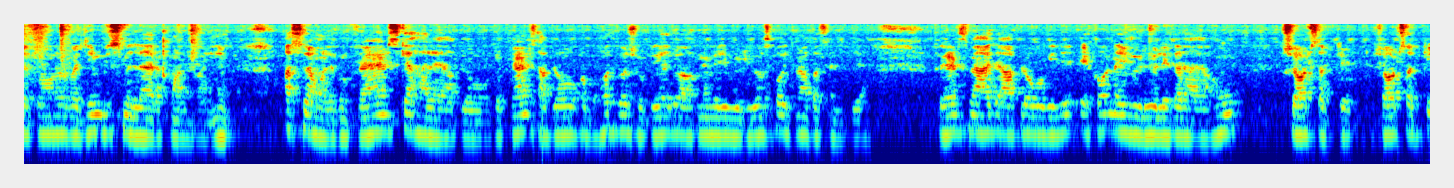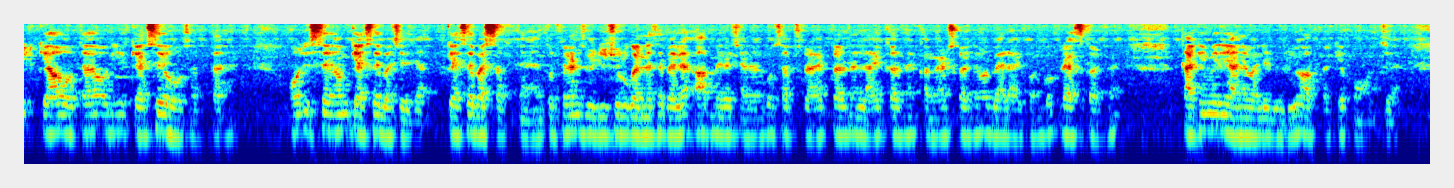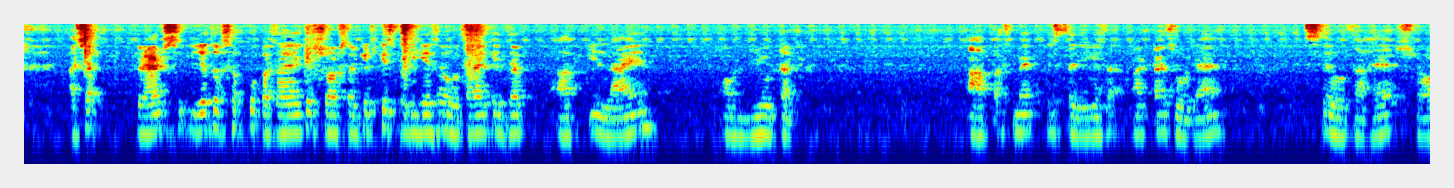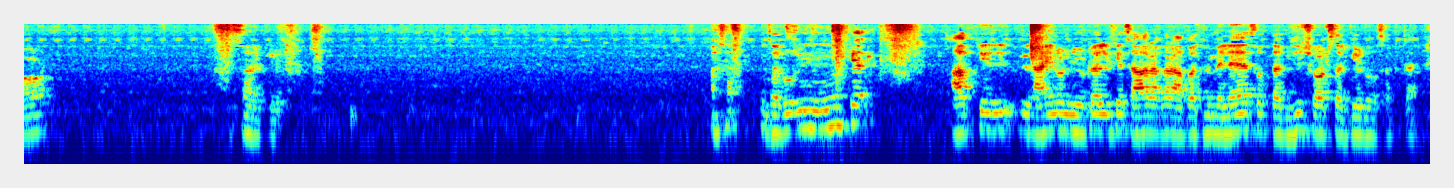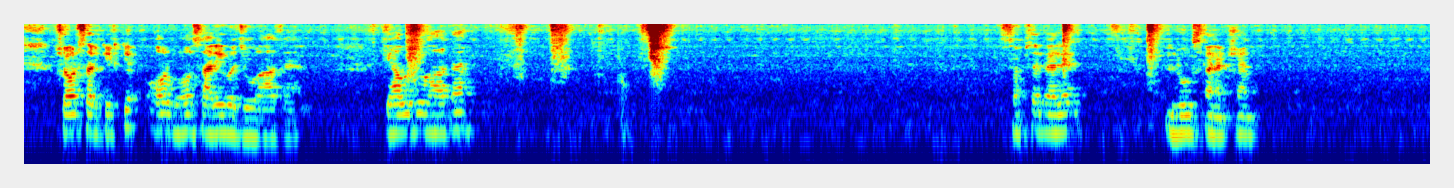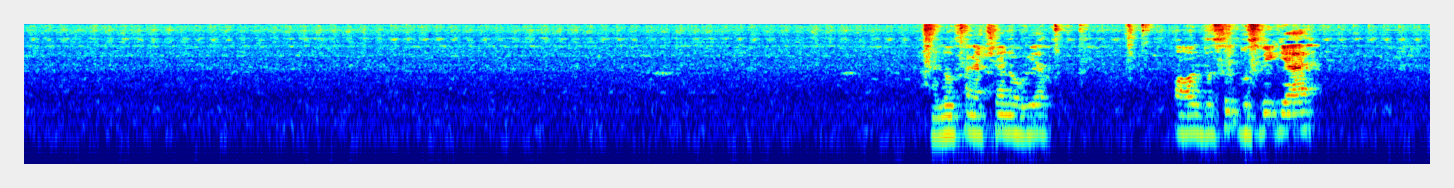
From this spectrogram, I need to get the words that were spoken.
मिनशैतरजीम बसमीम अल्लाम फ्रेंड्स, क्या हाल है आप लोगों के? फ्रेंड्स, आप लोगों का बहुत बहुत शुक्रिया जो आपने मेरी वीडियोस को इतना पसंद किया। फ्रेंड्स, मैं आज आप लोगों के लिए एक और नई वीडियो लेकर आया हूँ, शॉर्ट सर्किट। शॉर्ट सर्किट क्या होता है और ये कैसे हो सकता है और इससे हम कैसे बचे जा, कैसे बच सकते हैं? तो फ्रेंड्स, वीडियो शुरू करने से पहले आप मेरे चैनल को सब्सक्राइब कर दें, लाइक कर दें, कमेंट्स कर दें और बेल आइकॉन को प्रेस कर दें, ताकि मेरी आने वाली वीडियो आप तक के पहुँच जाए। अच्छा फ्रेंड्स ये तो सबको पता है कि शॉर्ट सर्किट किस तरीके से होता है कि जब आपकी लाइन और न्यूट्रल आपस में इस तरीके से टच हो जाए, इससे होता है शॉर्ट सर्किट अच्छा ज़रूरी नहीं है कि आपकी लाइन और न्यूट्रल के तार अगर आपस में मिले हैं तो तभी शॉर्ट सर्किट हो सकता है। शॉर्ट सर्किट के और बहुत सारी वजूहत हैं। क्या वजूहत है? सबसे पहले लूज कनेक्शन लूज कनेक्शन हो गया। और दूसरी दूसरी क्या है?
